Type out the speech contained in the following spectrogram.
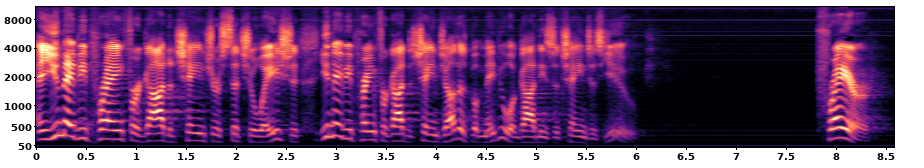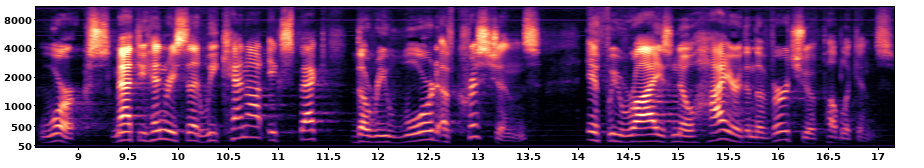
And you may be praying for God to change your situation. You may be praying for God to change others, but maybe what God needs to change is you. Prayer works. Matthew Henry said, We cannot expect the reward of Christians if we rise no higher than the virtue of publicans.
